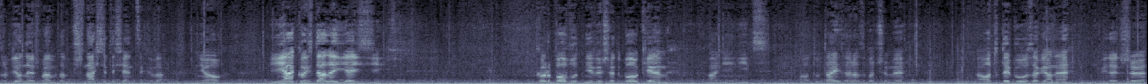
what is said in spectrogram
Zrobione już mam tam 13 tysięcy chyba nią. Jakoś dalej jeździ. Korbowód nie wyszedł bokiem, ani nic. O tutaj, zaraz zobaczymy. O, tutaj było zawiane. Widać, że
